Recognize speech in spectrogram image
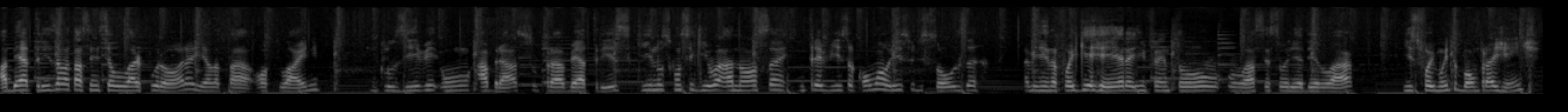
A Beatriz, ela tá sem celular por hora e ela tá offline. Inclusive, um abraço pra Beatriz, que nos conseguiu a nossa entrevista com o Maurício de Souza. A menina foi guerreira e enfrentou a assessoria dele lá. Isso foi muito bom pra gente.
